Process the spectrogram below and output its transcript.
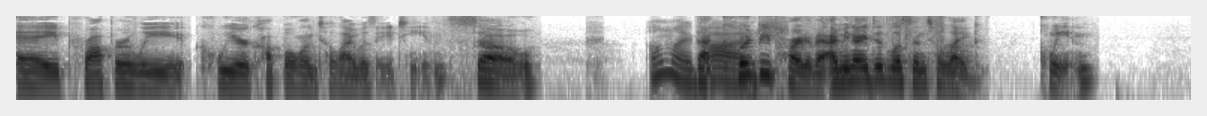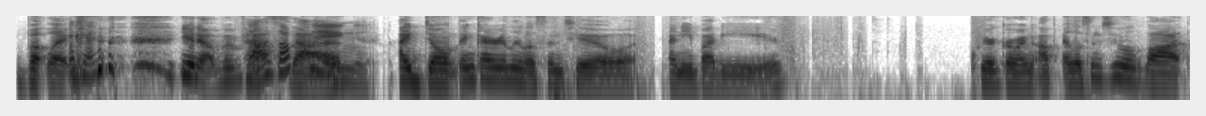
A properly queer couple until I was 18. So Oh my god. that could be part of it. I mean, I did listen to like Queen, but like, Okay. you know, but past that. I don't think I really listened to anybody queer growing up. I listened to a lot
